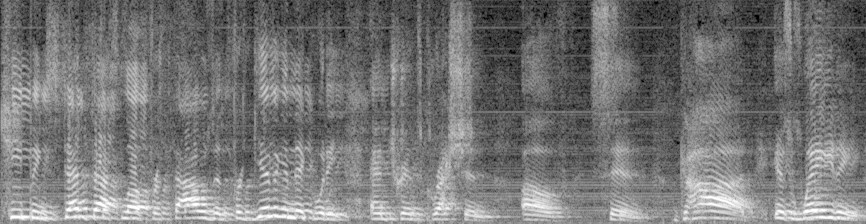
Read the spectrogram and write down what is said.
keeping steadfast love for thousands, forgiving iniquity and transgression of sin. God is waiting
